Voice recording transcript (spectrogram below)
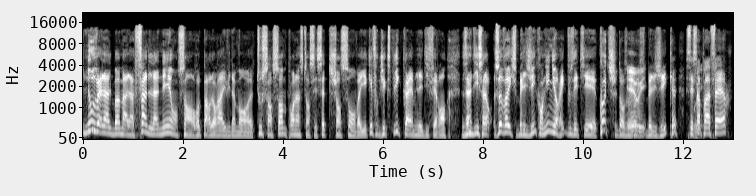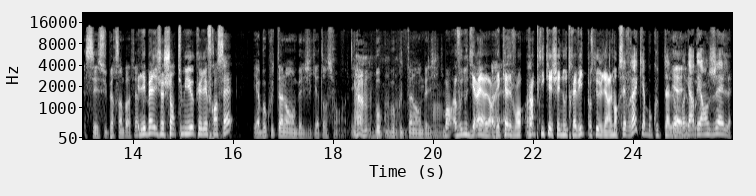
Nouvel album à la fin de l'année, on s'en reparlera évidemment euh, tous ensemble. Pour l'instant, c'est cette chanson. On va y Il faut que j'explique quand même les différents indices. Alors, The Voice Belgique, on ignorait que vous étiez coach dans The Eh Voice oui. Belgique. C'est Oui. sympa à faire? C'est super sympa à faire. Les Belges chantent mieux que les Français? Il y a beaucoup de talent en Belgique, attention. Il y a beaucoup, beaucoup de talent en Belgique. Bon, vous nous direz alors lesquels vont rappliquer chez nous très vite, parce que généralement, C'est vrai qu'il y a beaucoup de talent. Yeah, Regardez Angèle.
